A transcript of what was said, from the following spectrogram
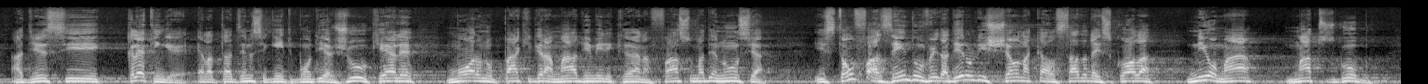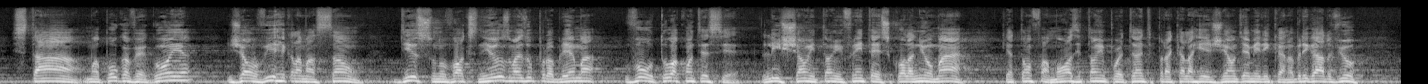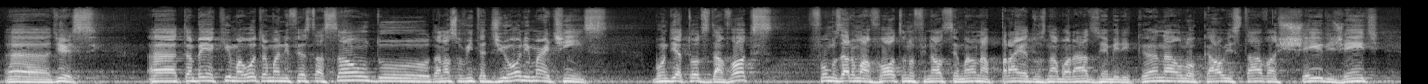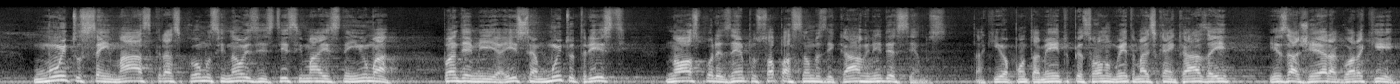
a Dirce Klettinger. Ela está dizendo o seguinte: Bom dia, Ju, Keller. Moro no Parque Gramado em Americana. Faço uma denúncia. Estão fazendo um verdadeiro lixão na calçada da escola Niomar Matos Gobo. Está uma pouca vergonha. Já ouvi reclamação disso no Vox News, mas o problema voltou a acontecer. Lixão, então, em frente à escola Niomar, que é tão famosa e tão importante para aquela região de Americana. Obrigado, viu, uh, Dirce. Uh, também aqui uma outra manifestação do, da nossa ouvinte, Dione Martins. Bom dia a todos da Vox. Fomos dar uma volta no final de semana na Praia dos Namorados em Americana. O local estava cheio de gente, muitos sem máscaras, como se não existisse mais nenhuma pandemia. Isso é muito triste. Nós, por exemplo, só passamos de carro e nem descemos. Está aqui o apontamento. O pessoal não aguenta mais ficar em casa e exagera agora que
